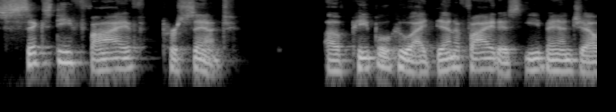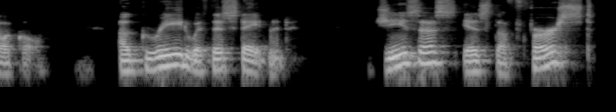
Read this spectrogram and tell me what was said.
65% of people who identified as evangelical agreed with this statement Jesus is the first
